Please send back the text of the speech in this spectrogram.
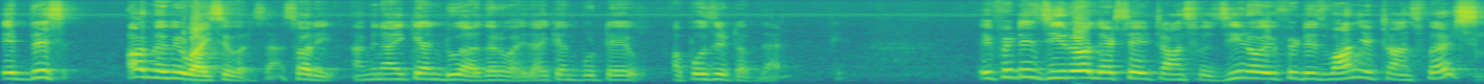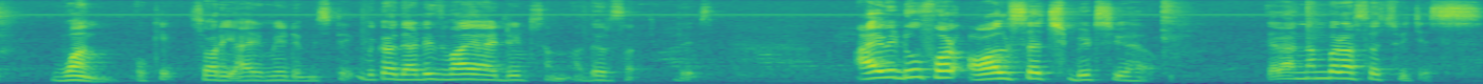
if this or maybe vice versa, sorry, I mean I can do otherwise, I can put a opposite of that. Okay. If it is 0, let us say it transfers 0, if it is 1, it transfers 1, okay, sorry I made a mistake because that is why I did some other this. I will do for all such bits you have, there are number of such switches.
